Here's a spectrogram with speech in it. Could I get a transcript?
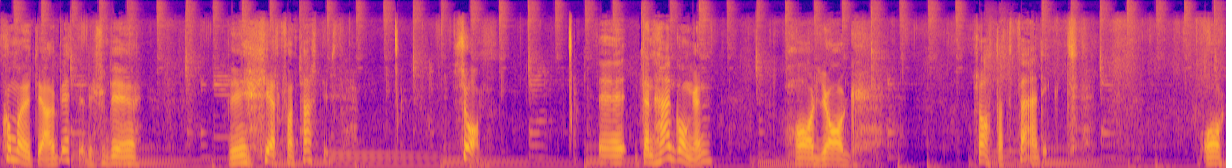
Komma ut i arbete. Liksom. Det, det är helt fantastiskt. Så, eh, den här gången har jag pratat färdigt. Och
